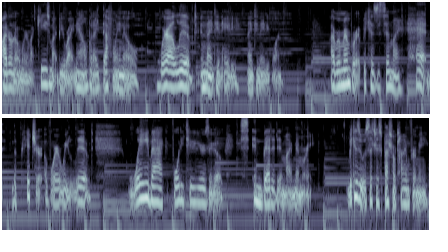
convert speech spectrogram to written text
I don't know where my keys might be right now, but I definitely know where I lived in 1980, 1981. I remember it because it's in my head. The picture of where we lived way back 42 years ago is embedded in my memory because it was such a special time for me.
